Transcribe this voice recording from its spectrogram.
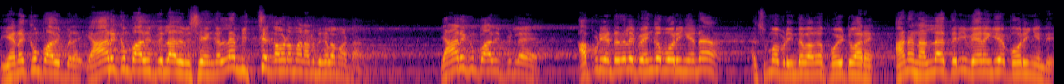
எனக்கும் பாதிப்பு இல்லை. யாருக்கும் பாதிப்பு இல்லாத விஷயங்கள்ல மிச்சம் கவனமா நடந்துக்கல மாட்டாங்க. யாருக்கும் பாதிப்பு இல்லை அப்படின்றதுல இப்போ எங்கே போறீங்கன்னா சும்மா அப்படி இந்த வகை போயிட்டு வரேன். ஆனால் நல்லா தெரியும் வேற எங்கேயோ போறீங்கன்னு.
